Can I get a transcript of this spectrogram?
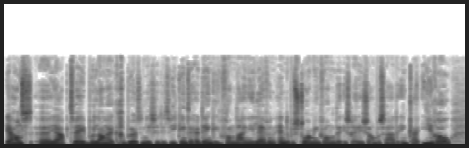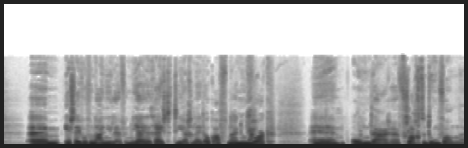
Ja, Hans, eh, Jaap, twee belangrijke gebeurtenissen dit weekend. De herdenking van 9-11 en de bestorming van de Israëlische ambassade in Cairo. Ehm, eerst even over 9-11. Jij reisde tien jaar geleden ook af naar New. York eh, om daar eh, verslag te doen van eh,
